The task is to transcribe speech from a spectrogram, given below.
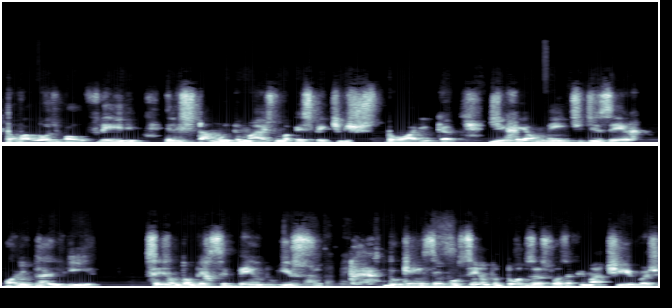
Então, o valor de Paulo Freire ele está muito mais numa perspectiva histórica de realmente dizer: olhem para ali, vocês não estão percebendo isso, Exatamente. do que em 100% todas as suas afirmativas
